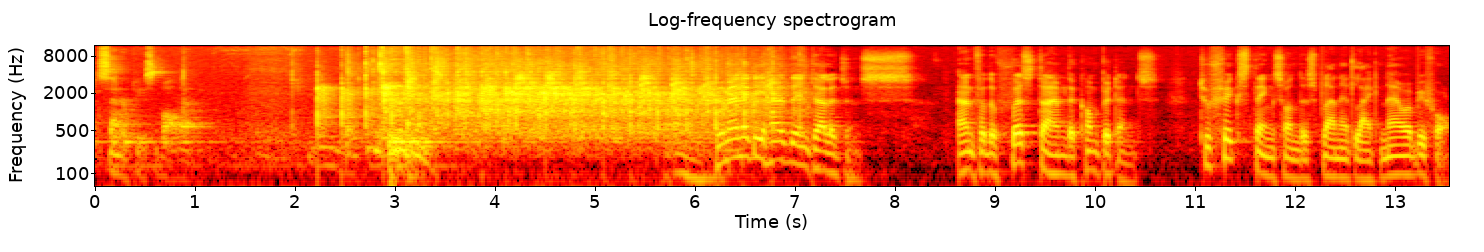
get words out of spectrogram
centerpiece of all that. Humanity has the intelligence and for the first time the competence to fix things on this planet like never before.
